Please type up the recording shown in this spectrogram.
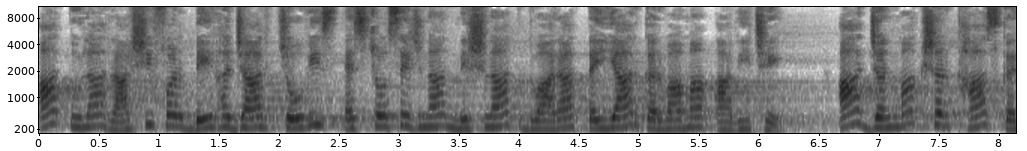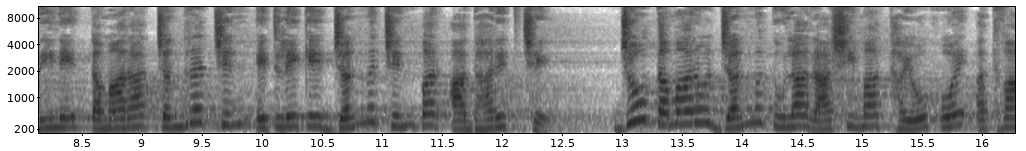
આ તુલા રાશિફળ બે હજાર ચોવીસ એસ્ટ્રોસેજના નિષ્ણાત દ્વારા તૈયાર કરવામાં આવી છે. આ જન્માક્ષર ખાસ કરીને તમારા ચંદ્રચિહ્ન એટલે કે જન્મચિહ્ન પર આધારિત છે. જો તમારો જન્મ તુલા રાશિમાં થયો હોય અથવા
